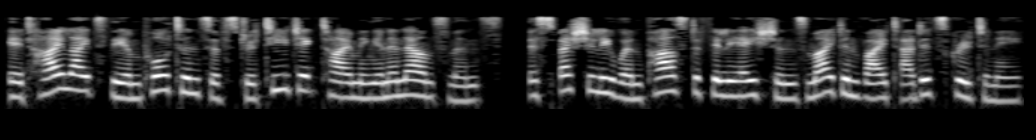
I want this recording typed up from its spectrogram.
It highlights the importance of strategic timing in announcements, especially when past affiliations might invite added scrutiny.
